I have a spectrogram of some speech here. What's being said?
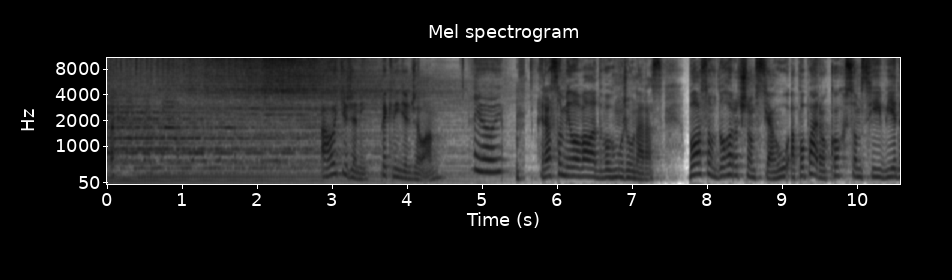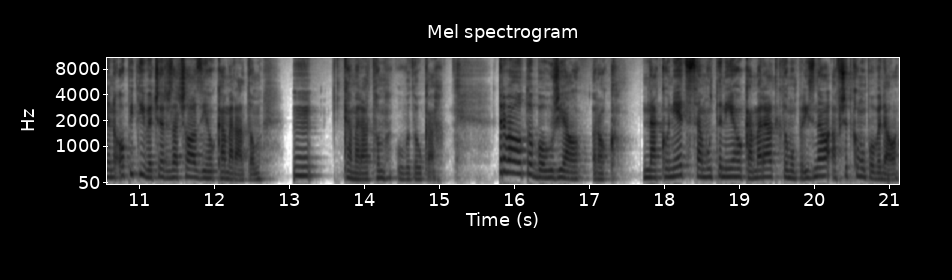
Ahojte ženy, pekný deň želám. Ajoj. Raz som milovala dvoch mužov naraz. Bola som v dlhoročnom vzťahu a po pár rokoch som si v jeden opitý večer začala s jeho kamarátom. Mm, kamarátom v úvodzovkách. Trvalo to bohužiaľ rok. Nakoniec sa mu ten jeho kamarát k tomu priznal a všetko mu povedal.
